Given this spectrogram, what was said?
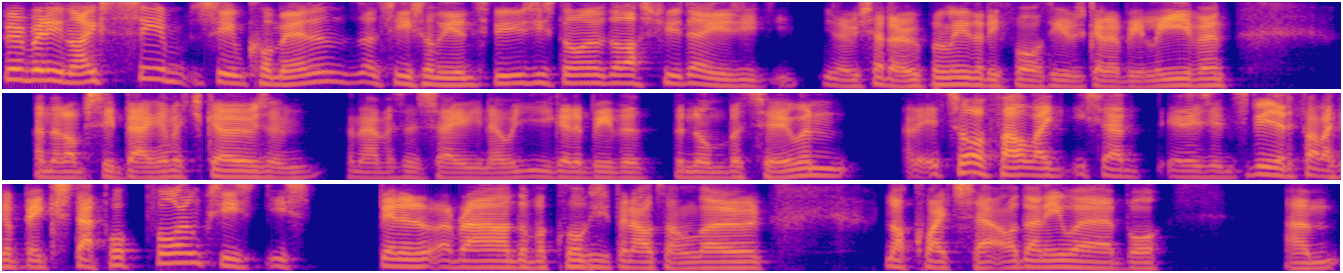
been really nice to see him see him come in and, and, see some of the interviews he's done over the last few days. He you know he said openly that he thought he was going to be leaving, and then obviously Begovic goes and and Everton say you know you're going to be the, the number two, and, and it sort of felt like he said in his interview that it felt like a big step up for him because he's he's been around other clubs, he's been out on loan not quite settled anywhere. But um,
